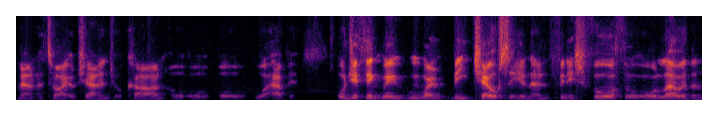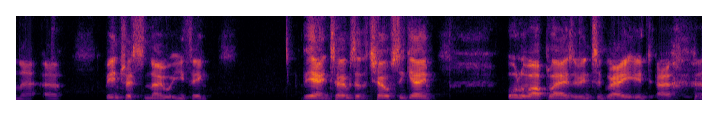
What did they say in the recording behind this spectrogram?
mount a title challenge or can't or, or, or what have you. Or do you think we, we won't beat Chelsea and, and finish fourth or, or lower than that? Uh, be interested to know what you think. But yeah, in terms of the Chelsea game, all of our players are integrated. Uh,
